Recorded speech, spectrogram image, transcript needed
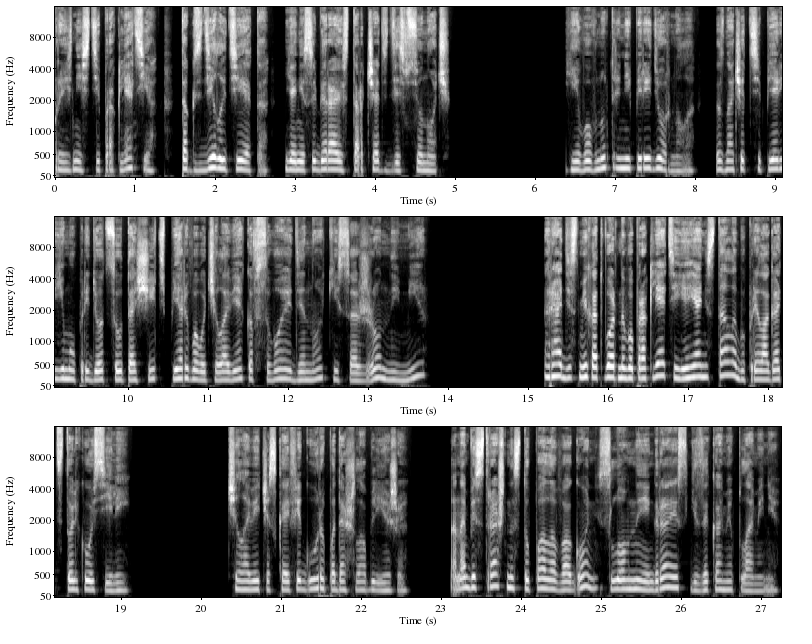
произнести проклятие, так сделайте это, я не собираюсь торчать здесь всю ночь. Его внутренне передернуло, значит, теперь ему придется утащить первого человека в свой одинокий сожженный мир? Ради смехотворного проклятия я не стала бы прилагать столько усилий. Человеческая фигура подошла ближе. Она бесстрашно ступала в огонь, словно играя с языками пламени.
